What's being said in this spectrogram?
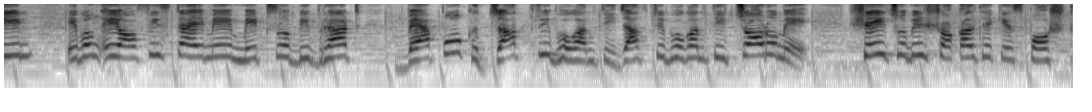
দিন এবং এই অফিস টাইমে মেট্রো বিভ্রাট ব্যাপক যাত্রী ভোগান্তি যাত্রী ভোগান্তি চরমে। সেই ছবির সকাল থেকে স্পষ্ট।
